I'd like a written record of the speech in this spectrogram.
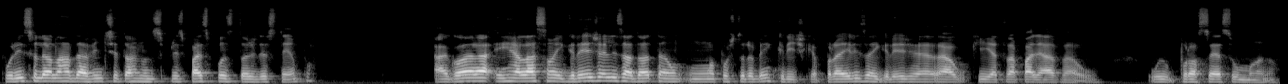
Por isso, Leonardo da Vinci se torna um dos principais expositores desse tempo. Agora, em relação à igreja, eles adotam uma postura bem crítica. Para eles, a igreja era algo que atrapalhava o, o processo humano.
